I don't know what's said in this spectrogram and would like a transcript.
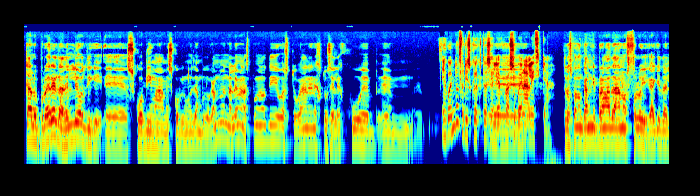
καλοπροαίρετα, δεν λέω ότι ε, σκόπιμα με σκόπιμότητα που το κάνουμε, να λέμε ας πούμε ότι ο Ερτογάν είναι εκτός ελέγχου. Ε, ε, εγώ δεν το βρίσκω εκτός ελέγχου, ας πούμε αλήθεια. Τέλος πάντων, κάνει πράγματα ανορθολογικά κτλ.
